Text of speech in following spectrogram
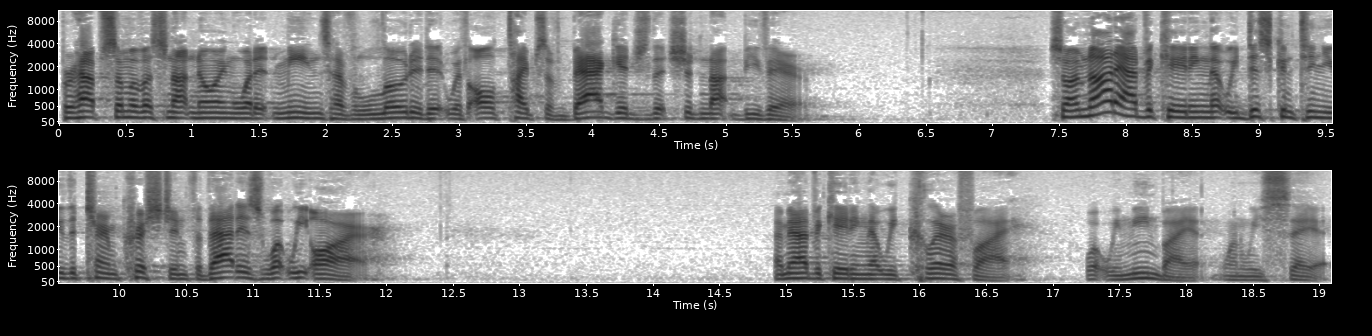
Perhaps some of us, not knowing what it means, have loaded it with all types of baggage that should not be there. So I'm not advocating that we discontinue the term Christian, for that is what we are. I'm advocating that we clarify what we mean by it when we say it.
